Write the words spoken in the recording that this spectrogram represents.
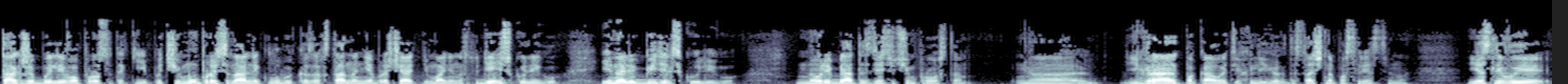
также были вопросы такие, почему профессиональные клубы Казахстана не обращают внимания на студенческую лигу и на любительскую лигу. Но, ребята, здесь очень просто. А, играют пока в этих лигах достаточно посредственно. Если вы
